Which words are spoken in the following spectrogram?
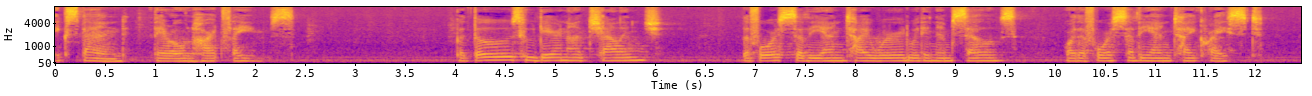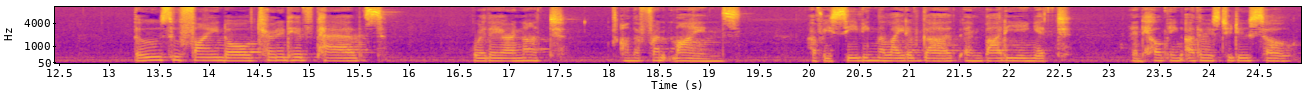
expand their own heart flames. But those who dare not challenge the force of the anti word within themselves, or the force of the antichrist. Those who find alternative paths where they are not on the front lines of receiving the light of God, embodying it, and helping others to do so,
